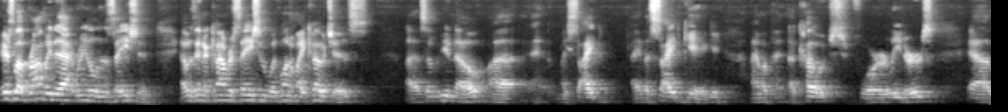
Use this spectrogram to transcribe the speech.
Here's what brought me to that realization. I was in a conversation with one of my coaches. Uh, some of you know, uh, my side, I have a side gig. I'm a, a coach for leaders, uh,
